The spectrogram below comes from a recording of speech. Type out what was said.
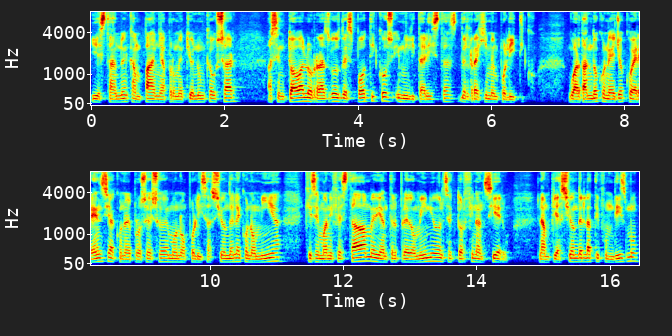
y estando en campaña prometió nunca usar, acentuaba los rasgos despóticos y militaristas del régimen político, guardando con ello coherencia con el proceso de monopolización de la economía que se manifestaba mediante el predominio del sector financiero, la ampliación del latifundismo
